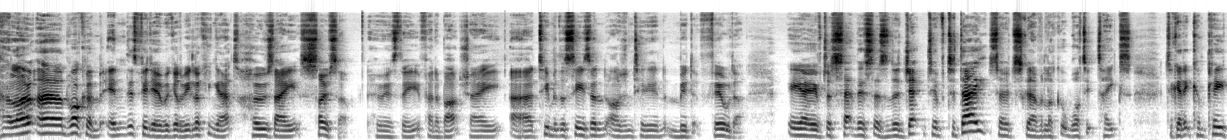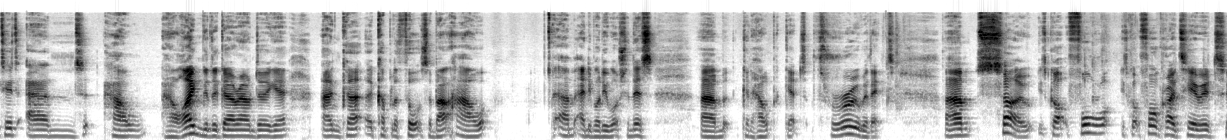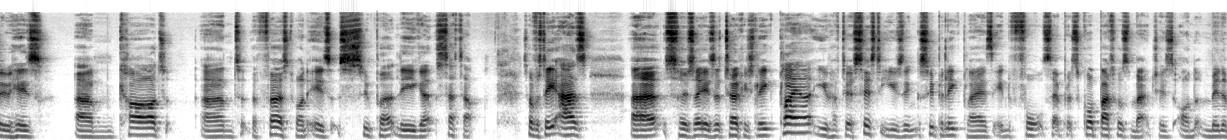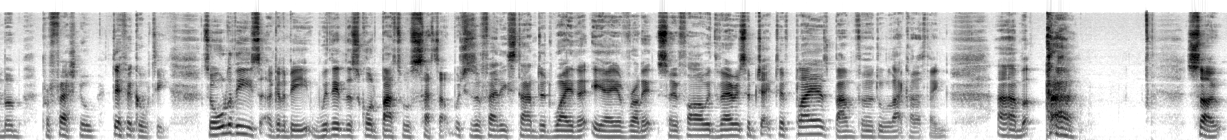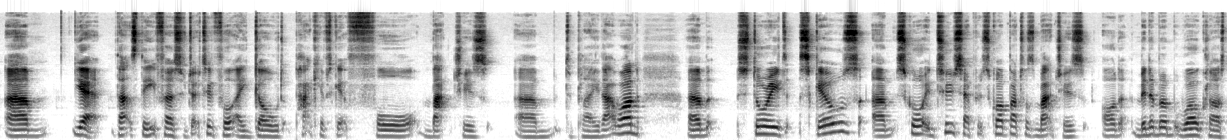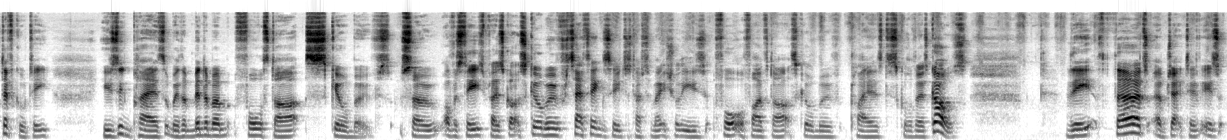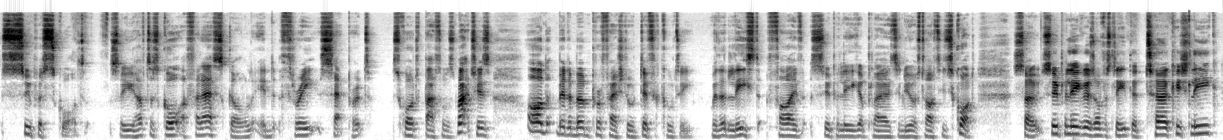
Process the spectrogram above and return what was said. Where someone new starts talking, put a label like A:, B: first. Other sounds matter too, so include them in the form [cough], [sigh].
A: Hello and welcome. In this video, we're going to be looking at Jose Sosa, who is the Fenerbahce uh, Team of the Season Argentinian midfielder. EA have just set this as an objective today, so just going to have a look at what it takes to get it completed and how how I'm going to go around doing it, and a couple of thoughts about how um, anybody watching this um, can help get through with it. Um, so it's got four. It's got four criteria to his um, card, and the first one is Super Superliga setup. So obviously, as uh, Sosa is a Turkish league player. You have to assist using Super League players in four separate squad battles matches on minimum professional difficulty. So all of these are going to be within the squad battles setup, which is a fairly standard way that EA have run it so far with various objective players, Bamford, all that kind of thing. Um, [clears throat] so um, yeah, that's the first objective for a gold pack. You have to get four matches um, to play that one. Um, storied skills um, score in two separate squad battles matches on minimum world class difficulty using players with a minimum four star skill moves. So obviously each player's got a skill move setting, so you just have to make sure you use four or five star skill move players to score those goals. The third objective is super squad. So you have to score a finesse goal in three separate squad battles matches on minimum professional difficulty with at least five Superliga players in your starting squad. So Superliga is obviously the Turkish league,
